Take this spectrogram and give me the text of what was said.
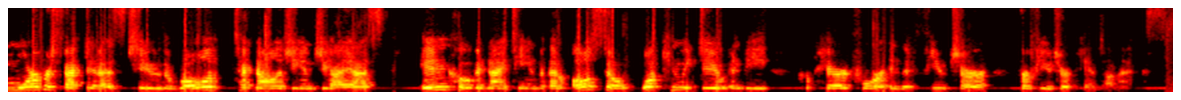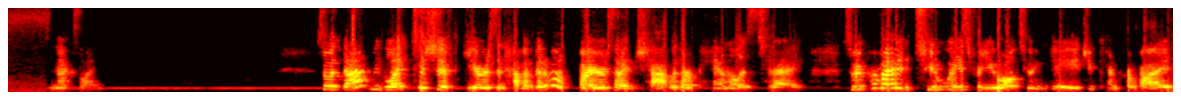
more perspective as to the role of technology and GIS in COVID-19, but then also what can we do and be prepared for in the future for future pandemics. Next slide. So with that, we'd like to shift gears and have a bit of a fireside chat with our panelists today. So we provided two ways for you all to engage. You can provide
